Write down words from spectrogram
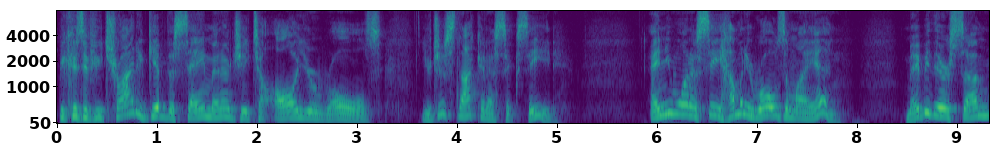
Because if you try to give the same energy to all your roles, you're just not going to succeed. And you want to see how many roles am I in? Maybe there's some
